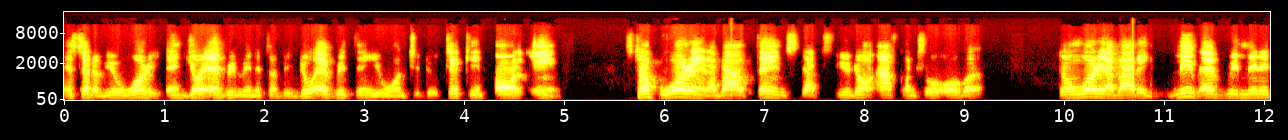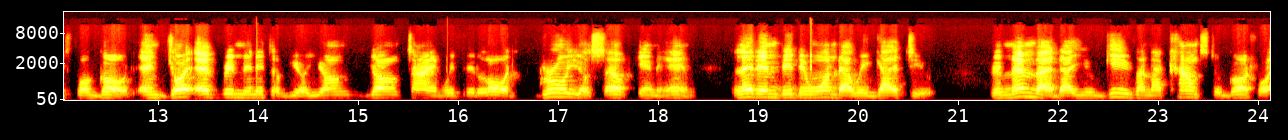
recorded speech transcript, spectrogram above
Instead of you worry, enjoy every minute of it. Do everything you want to do. Take it all in Stop worrying about things that you don't have control over. Don't worry about it. Live every minute for God. Enjoy every minute of your young, young time with the Lord. Grow yourself in Him. Let Him be the one that will guide you. Remember that you give an account to God for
